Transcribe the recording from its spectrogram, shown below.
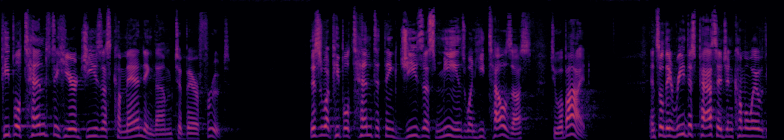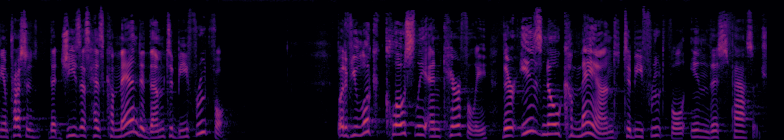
people tend to hear Jesus commanding them to bear fruit. This is what people tend to think Jesus means when he tells us to abide. And so they read this passage and come away with the impression that Jesus has commanded them to be fruitful. But if you look closely and carefully, there is no command to be fruitful in this passage.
